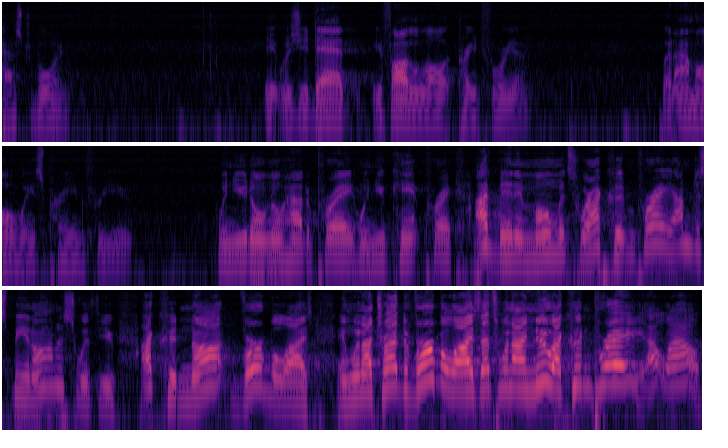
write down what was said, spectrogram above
Pastor Boy. It was your dad, your father in law, that prayed for you. But I'm always praying for you when you don't know how to pray, when you can't pray. I've been in moments where I couldn't pray. I'm just being honest with you. I could not verbalize. And when I tried to verbalize, that's when I knew I couldn't pray out loud.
